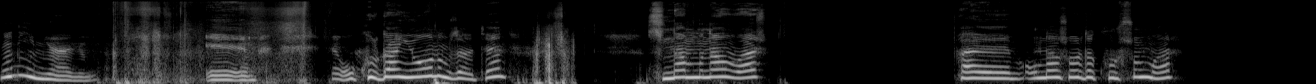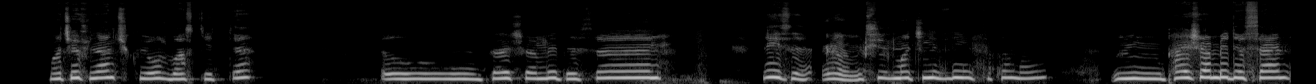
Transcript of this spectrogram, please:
Ne diyeyim yani? Eee, ya okuldan yoğunum zaten. Sınav mınav var. Ondan sonra da kursum var. Maça falan çıkıyoruz baskette. Perşembe desen. Neyse. Siz maçı izleyin sıkılmayın. Hmm, Perşembe desen.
